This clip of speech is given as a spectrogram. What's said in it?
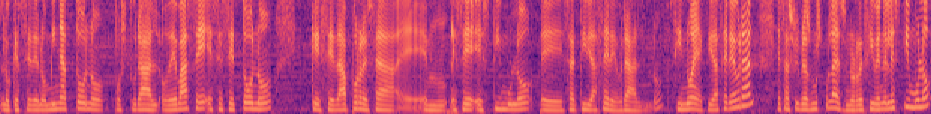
lo que se denomina tono postural o de base es ese tono que se da por em, ese estímulo, eh, esa actividad cerebral. ¿no? Si no hay actividad cerebral, esas fibras musculares no reciben el estímulo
